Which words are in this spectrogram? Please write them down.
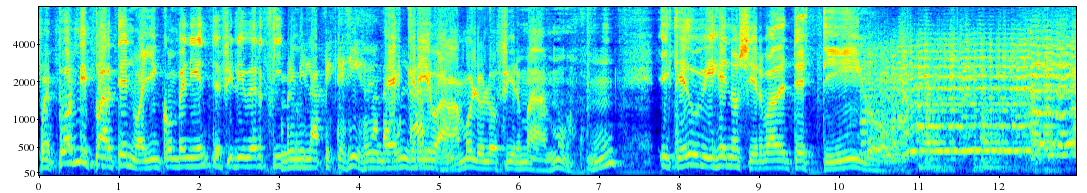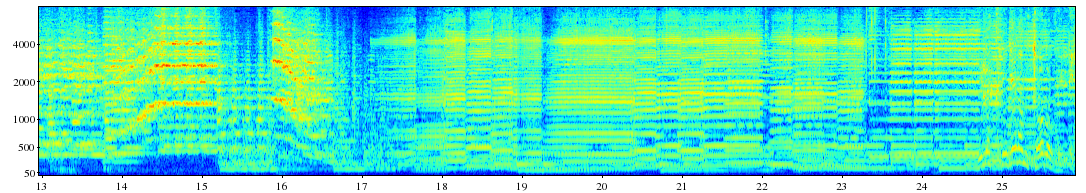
Pues por mi parte no hay inconveniente, Filibertito. Hombre, mi lápiz que sí, soy andar un lápiz. Escribámoslo, lo firmamos. Y que Dubige nos sirva de testigo. Y lo escribieron todo, Willy.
